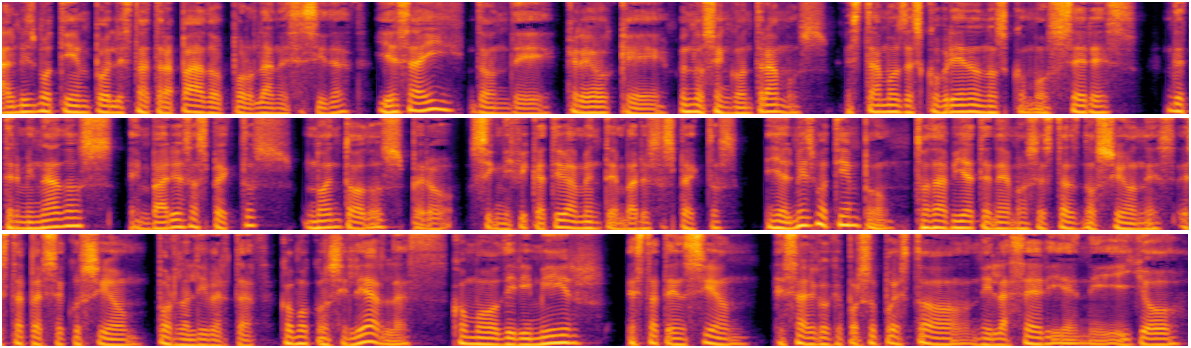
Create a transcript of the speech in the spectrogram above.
al mismo tiempo él está atrapado por la necesidad. Y es ahí donde creo que nos encontramos. Estamos descubriéndonos como seres determinados en varios aspectos, no en todos, pero significativamente en varios aspectos. Y al mismo tiempo todavía tenemos estas nociones, esta persecución por la libertad. ¿Cómo conciliarlas? ¿Cómo dirimir esta tensión? Es algo que por supuesto ni la serie ni yo,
